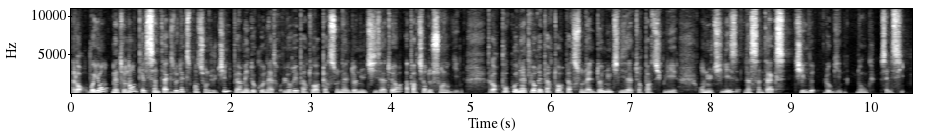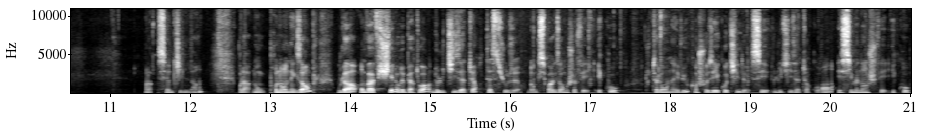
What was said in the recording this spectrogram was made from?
Alors, voyons maintenant quelle syntaxe de l'expansion d'utile permet de connaître le répertoire personnel d'un utilisateur à partir de son login. Alors, pour connaître le répertoire personnel d'un utilisateur particulier, on utilise la syntaxe tilde login, donc celle-ci. Voilà, c'est un tilde là. Voilà, donc prenons un exemple où là, on va afficher le répertoire de l'utilisateur test user. Donc si par exemple je fais echo tout à l'heure, on avait vu, quand je faisais echo tilde, c'est l'utilisateur courant. Et si maintenant je fais echo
